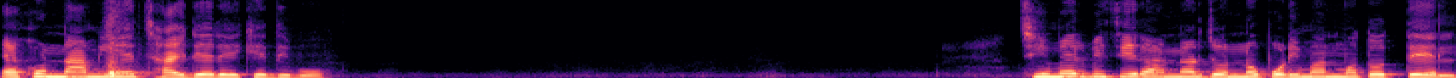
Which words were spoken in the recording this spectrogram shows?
এখন নামিয়ে ছাইডে রেখে দিব। ছিমের বিচি রান্নার জন্য পরিমাণ মতো তেল।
